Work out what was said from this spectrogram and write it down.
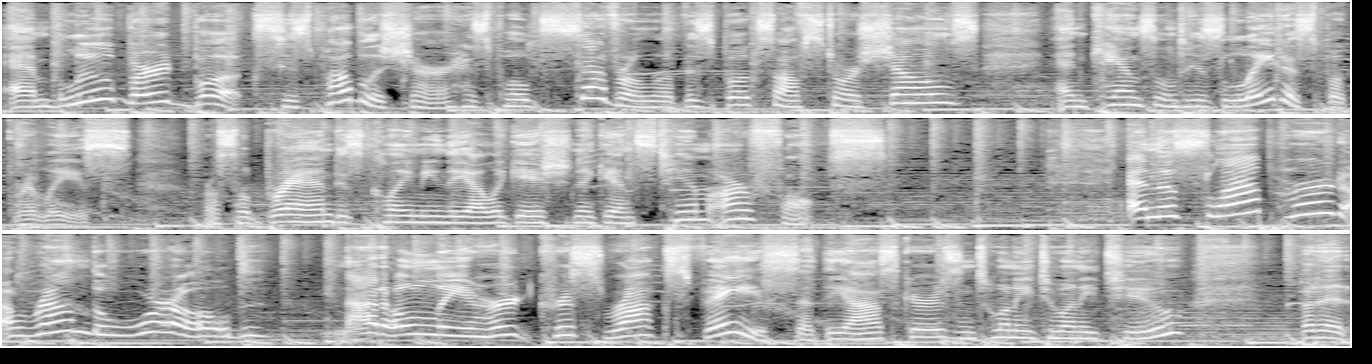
and Bluebird Books, his publisher, has pulled several of his books off store shelves and canceled his latest book release. Russell Brand is claiming the allegation against him are false. And the slap heard around the world not only hurt Chris Rock's face at the Oscars in 2022, but it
